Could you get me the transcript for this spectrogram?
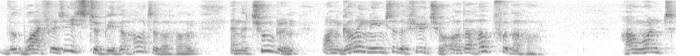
the wife is to be the heart of the home, and the children, on going into the future, are the hope for the home. I want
